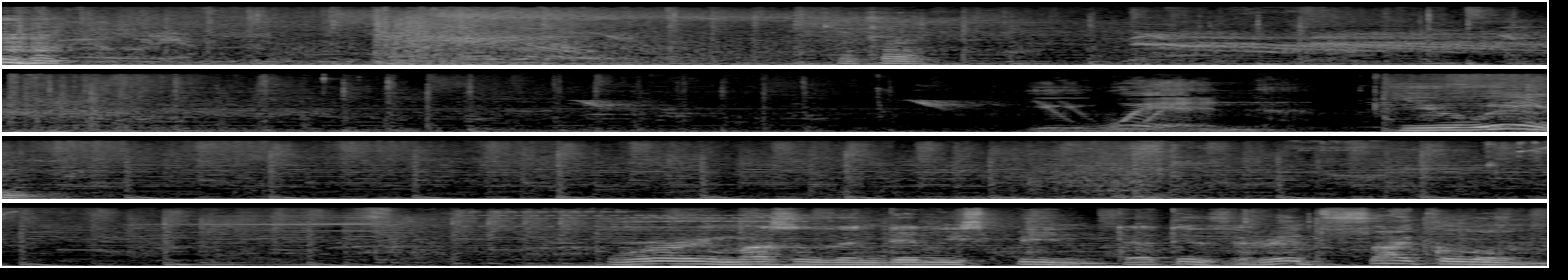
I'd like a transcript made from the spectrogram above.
Okay. You win. You win. Roaring muscles and deadly spin. That is Red Cyclone.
